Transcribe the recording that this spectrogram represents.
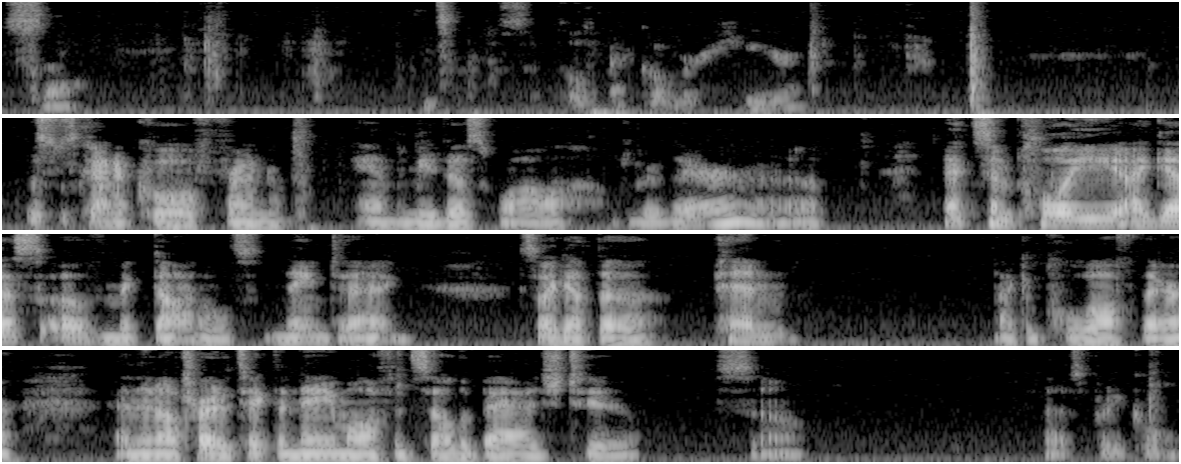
So, set those back over here. This was kind of cool. A friend handed me this while we were there. Uh, ex-employee, I guess, of McDonald's name tag. So I got the pin I can pull off there and then I'll try to take the name off and sell the badge too. So that's pretty cool.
